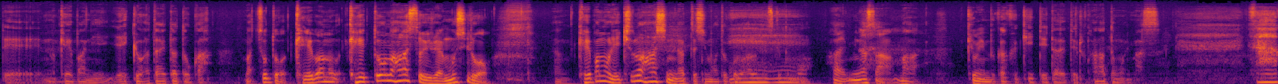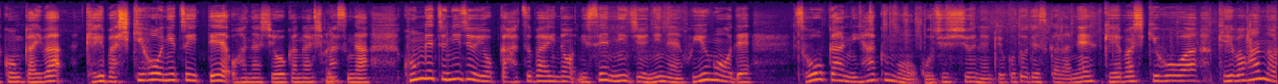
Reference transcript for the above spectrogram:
での競馬に影響を与えたとか、まあ、ちょっと競馬の血統の話というよりはむしろ競馬の歴史の話になってしまうところがあるんですけども、はい、皆さんまあ興味深く聞いていただいているかなと思います。さあ今回は競馬式法についてお話をお伺いしますが、はい、今月24日発売の2022年冬号で創刊200号50周年ということですからね競馬式法は競馬ファンの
